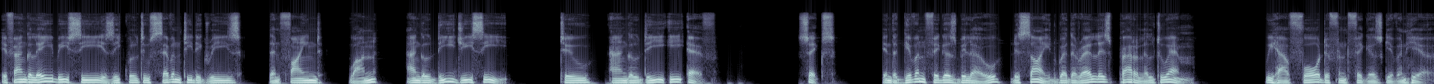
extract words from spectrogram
If angle ABC is equal to 70 degrees, then find 1. Angle DGC 2. Angle DEF 6. In the given figures below, decide whether L is parallel to M. We have four different figures given here.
